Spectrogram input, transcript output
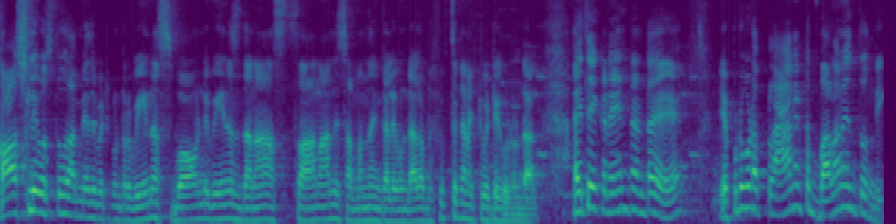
కాస్ట్లీ వస్తువులు అమ్మేది పెట్టుకుంటారు. వీనస్ బాగుండి వీనస్ ధన స్థానాన్ని సంబంధం కలిగి ఉండాలి అప్పుడు ఫిఫ్త్ కనెక్టివిటీ కూడా ఉండాలి. అయితే ఇక్కడ ఏంటంటే ఎప్పుడు కూడా ప్లానెట్ బలం ఎంత ఉంది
